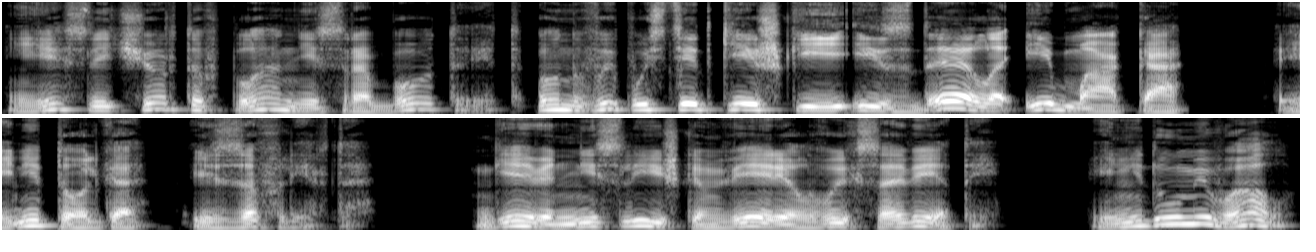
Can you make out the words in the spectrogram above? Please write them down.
Если чертов план не сработает, он выпустит кишки из Дела и Мака. И не только из-за флирта. Гевин не слишком верил в их советы и недоумевал,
